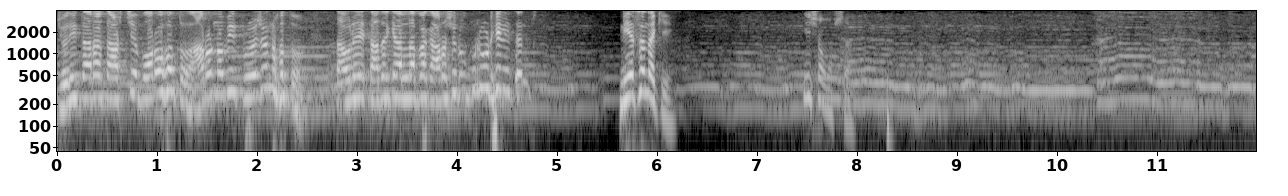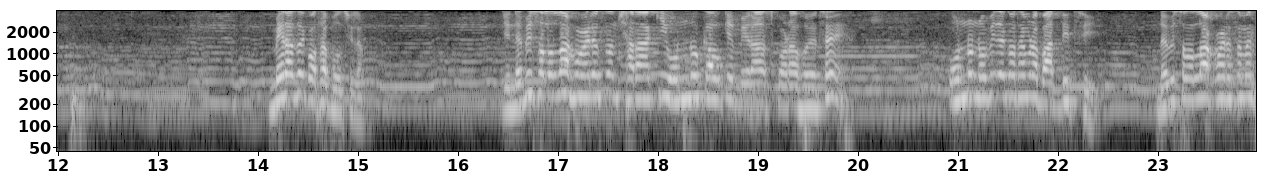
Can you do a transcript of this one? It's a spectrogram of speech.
যদি তারা তার চেয়ে বড় হতো, আরও নবীর প্রয়োজন হতো, তাহলে তাদেরকে আল্লাপাক আরশের উপরে উঠিয়ে নিতেন। নিয়েছে নাকি? কি সমস্যা? মেরাজের কথা বলছিলাম। যে নবী সাল্লাম ছাড়া কি অন্য কাউকে মেরাজ করা হয়েছে? অন্য নবীদের কথা আমরা বাদ দিচ্ছি। নবী সাল্লামের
